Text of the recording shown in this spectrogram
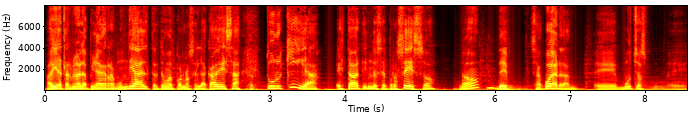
Ahí ha terminado la Primera Guerra Mundial, tratemos de ponernos en la cabeza. Turquía estaba teniendo ese proceso, ¿no? De, ¿Se acuerdan? Eh, muchos. eh,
